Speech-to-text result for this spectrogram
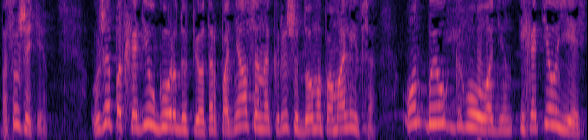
Послушайте, Уже подходил к городу Петр, поднялся на крышу дома помолиться. Он был голоден и хотел есть.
